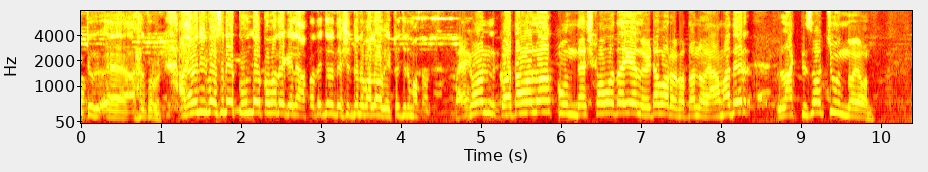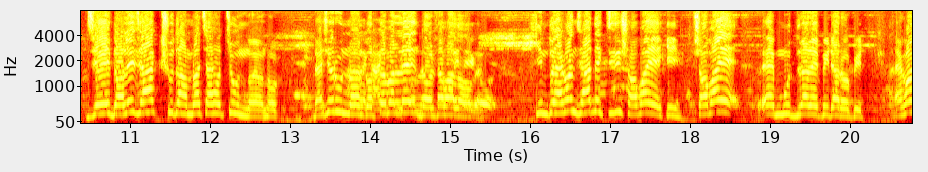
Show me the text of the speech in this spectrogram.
একটু হেল্প করুন। আগামী নির্বাচনে কোন দল ক্ষমতায় গেলে আপনাদের জন্য দেশের জন্য ভালো হবে? একটু মতামত এখন কথা হলো কোন দেশ ক্ষমতায় গেল এটা বড় কথা নয়। আমাদের লাগতেছে হচ্ছে উন্নয়ন। যে দলে যাক শুধু আমরা চাই হচ্ছে উন্নয়ন হোক। দেশের উন্নয়ন করতে পারলে দলটা ভালো হবে। কিন্তু এখন যা দেখতেছি সবাই একই। সবাই মুদ্রা রেপিট আর ওপিট এখন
